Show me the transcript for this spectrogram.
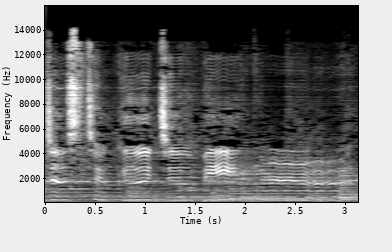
just too good to be through.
